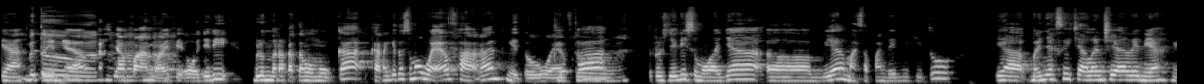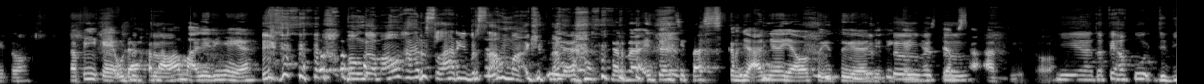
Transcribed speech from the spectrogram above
ya. Betul. Ya, persiapan uh -huh. IPO. Jadi belum pernah ketemu muka karena kita semua WFH kan gitu WFH Betul. terus jadi semuanya um, ya masa pandemi gitu ya banyak sih challenge challenge ya gitu Tapi kayak udah Betul. kenal lama jadinya ya. mau nggak mau harus lari bersama gitu. Iya, karena intensitas kerjaannya ya waktu itu ya. jadi Betul, kayaknya setiap saat gitu. Iya, tapi aku jadi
